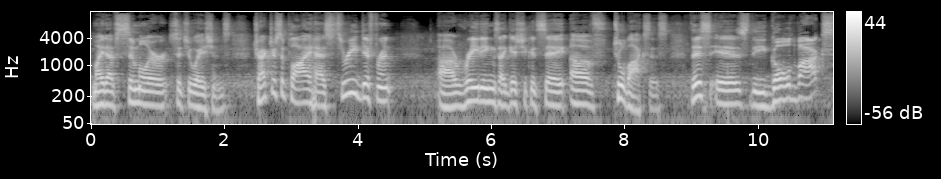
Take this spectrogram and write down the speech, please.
might have similar situations. Tractor Supply has three different uh, ratings, I guess you could say, of toolboxes. This is the gold box,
